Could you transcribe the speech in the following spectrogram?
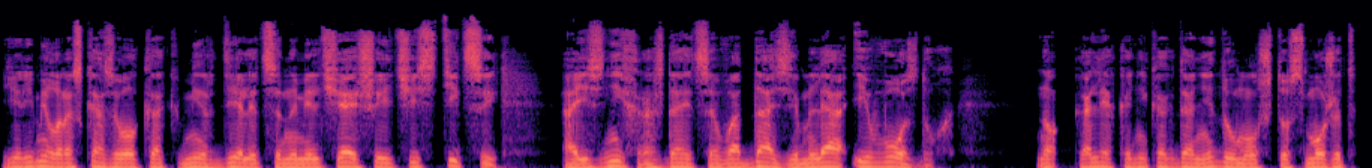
Еремил рассказывал, как мир делится на мельчайшие частицы, а из них рождается вода, земля и воздух. Но калека никогда не думал, что сможет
